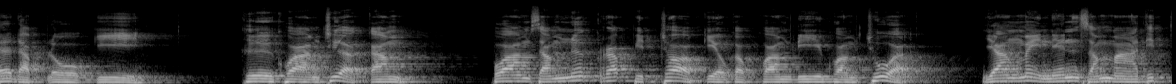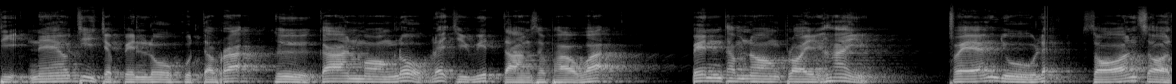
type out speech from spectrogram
ระดับโลกีคือความเชื่อกรรม ความสำนึกรับผิดชอบเกี่ยวกับความดีความชั่ว ยังไม่เน้นสัมมาทิฏฐิแนวที่จะเป็นโลกุตระ คือการมองโลกและชีวิตตามสภาวะ เป็นทำนองปล่อยให้ แฝงอยู่และสอนสอด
